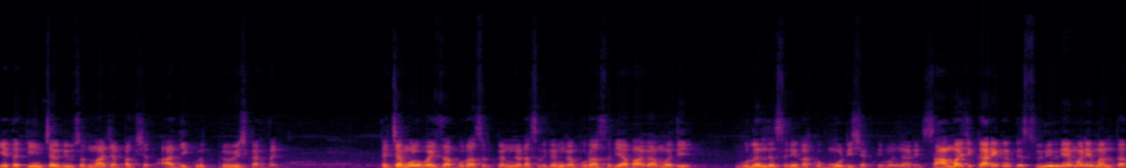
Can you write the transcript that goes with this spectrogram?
येत्या तीन चार दिवसात माझ्या पक्षात अधिकृत प्रवेश करतायत. त्याच्यामुळे वैजापूर असेल कन्नड असेल गंगापूर असेल या भागामध्ये बुलंद सेनेला खूप मोठी शक्ती म्हणणार. आहे सामाजिक कार्यकर्ते सुनील नेमाने म्हणतात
